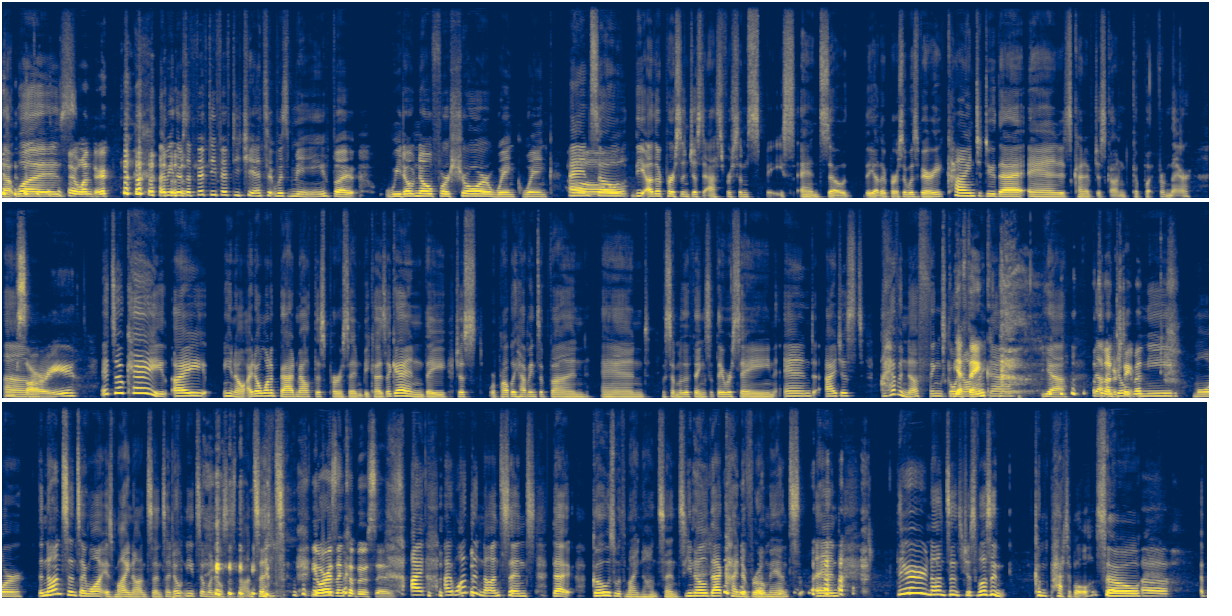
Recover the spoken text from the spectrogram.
that was. I wonder. I mean, there's a 50 50 chance it was me, but we don't know for sure. Wink, wink. And so the other person just asked for some space. And so the other person was very kind to do that and it's kind of just gone kaput from there. I'm um, sorry. it's okay. I you know i don't want to badmouth this person because again they just were probably having some fun and with some of the things that they were saying and i just i have enough things going yeah, on think? right now. Yeah that's that an understatement I don't need more the nonsense I want is my nonsense. I don't need someone else's nonsense. Yours and cabooses. I I want the nonsense that goes with my nonsense. You know, that kind of romance. And their nonsense just wasn't compatible. So uh,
